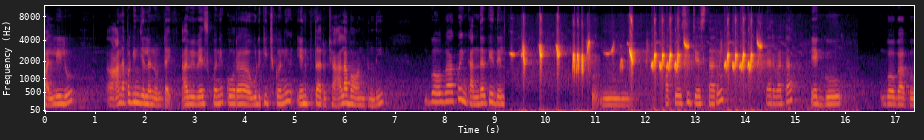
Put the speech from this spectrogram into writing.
పల్లీలు అనపగింజలను ఉంటాయి. అవి వేసుకొని కూర ఉడికించుకొని ఎనుపుతారు. చాలా బాగుంటుంది. గోగాకు ఇంక అందరికీ తెలుసు. పప్పు వేసి చేస్తారు. తర్వాత ఎగ్గు గోగాకు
